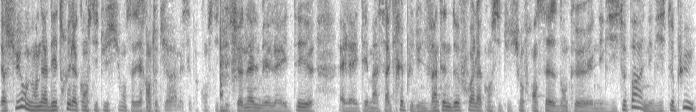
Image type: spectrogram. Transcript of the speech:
Bien sûr, mais on a détruit la Constitution. C'est-à-dire quand on dit, ah, mais c'est pas constitutionnel, mais elle a été, elle a été massacrée plus d'une vingtaine de fois, la Constitution française. Donc elle n'existe pas, elle n'existe plus.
